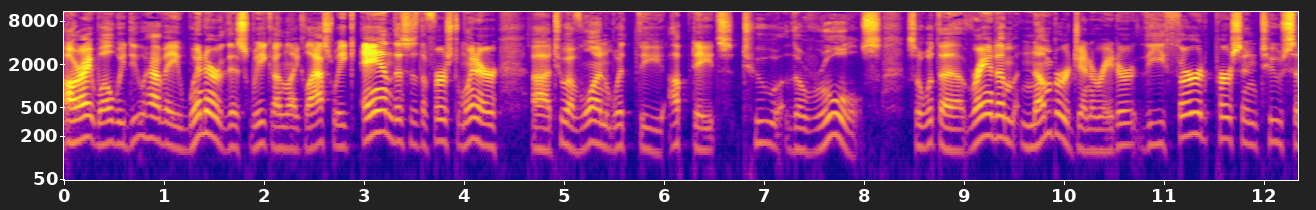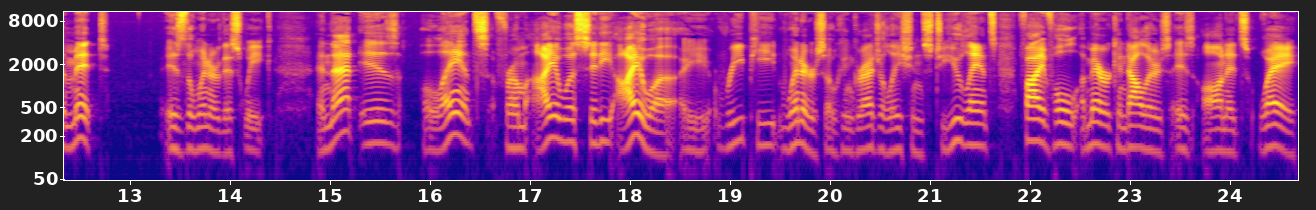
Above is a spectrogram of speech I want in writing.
All right, well, we do have a winner this week, unlike last week, and this is the first winner uh, to have won with the updates to the rules. So, with the random number generator, the third person to submit is the winner this week, and that is Lance from Iowa City, Iowa, a repeat winner. So, congratulations to you, Lance. Five whole American dollars is on its way.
